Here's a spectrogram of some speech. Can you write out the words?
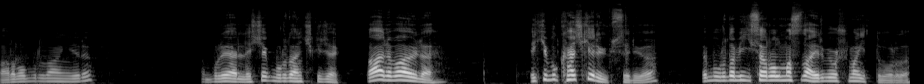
araba buradan gelip buraya yerleşecek buradan çıkacak. Galiba öyle. Peki bu kaç kere yükseliyor? Ve burada bilgisayar olması da ayrı bir hoşuma gitti burada.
